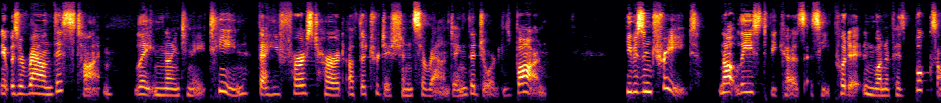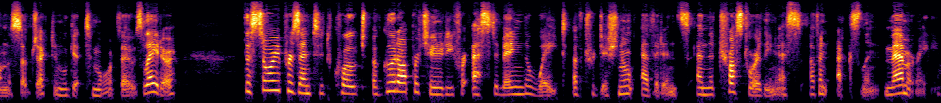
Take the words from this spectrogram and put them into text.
it was around this time, late in 1918, that he first heard of the tradition surrounding the Jordan's barn. He was intrigued, not least because, as he put it in one of his books on the subject, and we'll get to more of those later, the story presented, quote, a good opportunity for estimating the weight of traditional evidence and the trustworthiness of an excellent memory.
